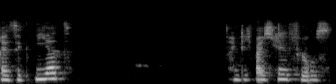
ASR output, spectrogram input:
resigniert. Eigentlich war ich hilflos.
